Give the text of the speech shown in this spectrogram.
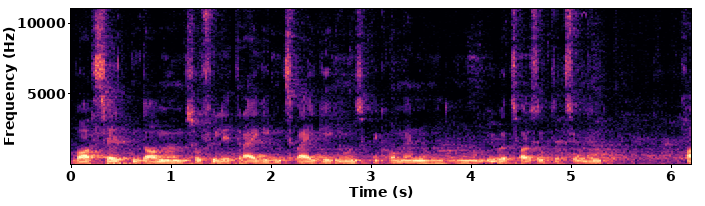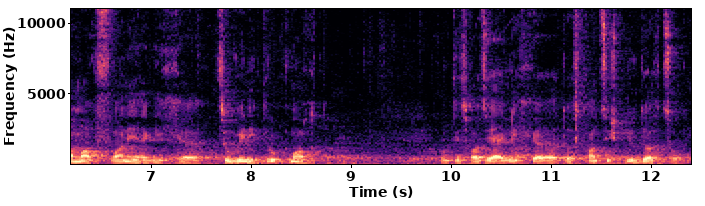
war selten da. Wir haben so viele 3 gegen 2 gegen uns bekommen und in Überzahlsituationen haben wir auch vorne eigentlich äh, zu wenig Druck gemacht. Und das hat sich eigentlich äh, das ganze Spiel durchgezogen.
